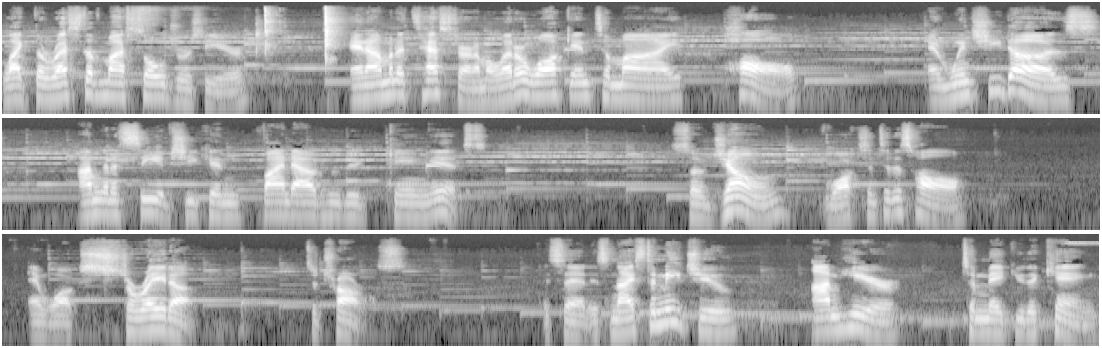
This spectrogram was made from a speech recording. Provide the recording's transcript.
like the rest of my soldiers here, and I'm gonna test her. And I'm gonna let her walk into my hall, and when she does, I'm gonna see if she can find out who the king is. So Joan walks into this hall and walks straight up to Charles. It said, It's nice to meet you. I'm here to make you the king.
